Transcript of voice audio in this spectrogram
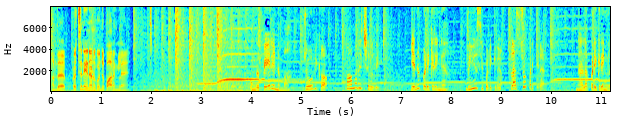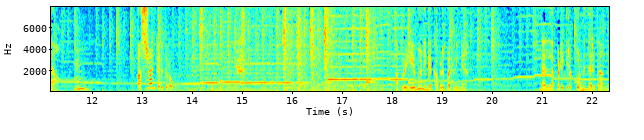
அந்த பிரச்சனை என்னன்னு கொஞ்சம் பாருங்களேன். உங்க பேர் என்னம்மா? ஜோவிகா தாமரை செல்வி என்ன படிக்கிறீங்க? பிஎஸ்சி படிக்கிறேன். ப்ளஸ் டூ படிக்கிறேன். நல்லா படிக்கிறீங்களா? ம். ஃபர்ஸ்ட் ரேங்க் எடுக்கிறோம். அப்புறம் ஏமா நீங்க கவலைப்படுறீங்க? நல்லா படிக்கிற பொண்ணுங்க இருக்காங்க.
